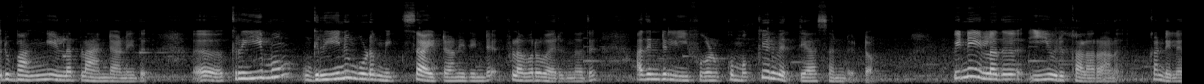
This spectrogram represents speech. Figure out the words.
ഒരു ഭംഗിയുള്ള പ്ലാന്റാണിത് ക്രീമും ഗ്രീനും കൂടെ മിക്സ് ആയിട്ടാണ് ഇതിന്റെ ഫ്ലവർ വരുന്നത്. അതിന്റെ ലീഫുകൾക്കും ഒക്കെ ഒരു വ്യത്യാസമുണ്ട് കേട്ടോ. പിന്നെയുള്ളത് ഈ ഒരു കളറാണ് കണ്ടില്ലേ?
